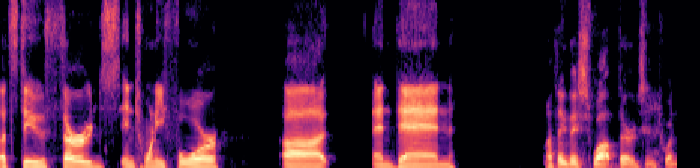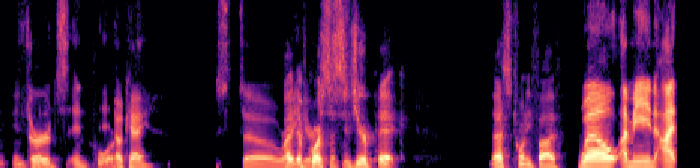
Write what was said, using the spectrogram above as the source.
Let's do thirds in 24 uh and then I think they swap thirds in 20 in 20. thirds in four. okay. So Right, right of course this is your pick. That's 25. Well, I mean, I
